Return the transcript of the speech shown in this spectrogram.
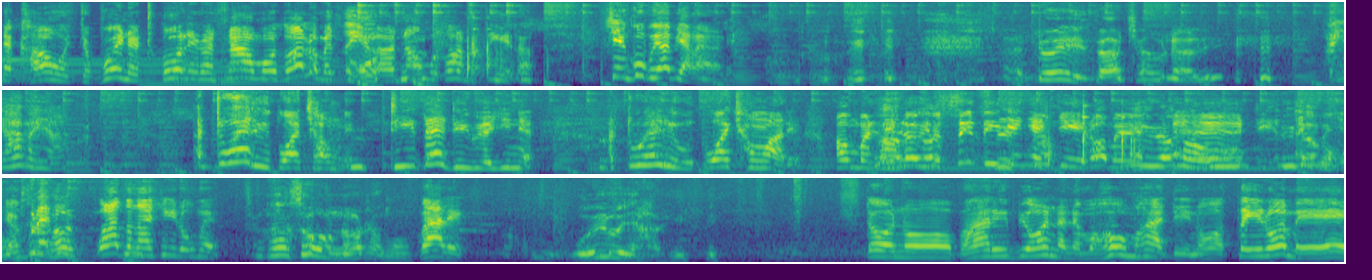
နှာခေါင်းကိုတပွေးနဲ့ထိုးနေတော့နှာမောသွားလို့မသိရလားနှာမောသွားလို့မသိရလားရှင်ကိုဘယ်ပြန်လာလဲအတွဲတွေသွားချောင်းတာလေဖယားဖယားအတွဲတွေသွားချောင်းနေဒီအသက်ဒီရွယ်ကြီးနဲ့ အတွဲတွေကိုသွားချောင်းရတယ်အောင်မလေးလို့စိတ်သိညင်ကြေတော့မယ်ဒီအသက်ရွယ်ကြီးနဲ့ခုနကဝါသနာရှိတော့မယ်စကားဆုံးတော့တော့မောဘာလဲဝေးလို့ရပြီတော်နော်ဘာတွေပြောနေလဲမဟုတ်မဟုတ်တင်နော်သေတော့မယ်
